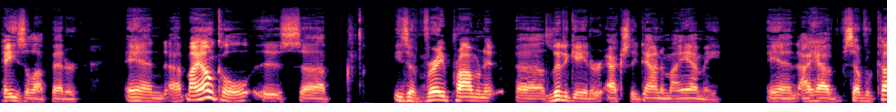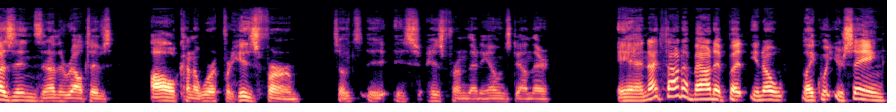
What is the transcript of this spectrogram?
pays a lot better." And uh, my uncle is uh, he's a very prominent uh, litigator actually down in Miami, and I have several cousins and other relatives all kind of work for his firm. So it's, it's his firm that he owns down there. And I thought about it, but you know, like what you're saying,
